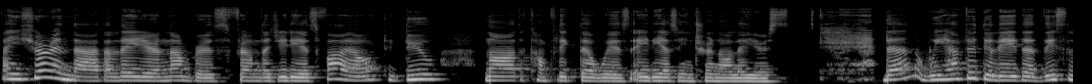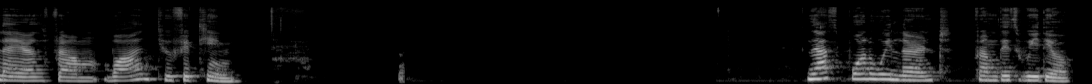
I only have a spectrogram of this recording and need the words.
by ensuring that the layer numbers from the GDS file to do not conflict with ADS internal layers. Then we have to delete these layers from 1 to 15. That's what we learned from this video.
